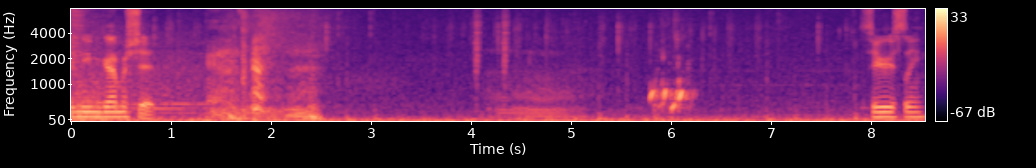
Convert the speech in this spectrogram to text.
Didn't even grab my shit. Seriously?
